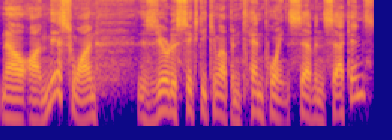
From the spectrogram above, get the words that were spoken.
Now on this one, the 0 to 60 came up in 10.7 seconds.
